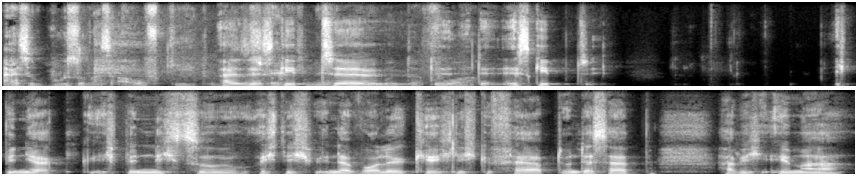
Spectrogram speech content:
Also, wo sowas aufgeht. Und Also es gibt, äh, es gibt, ich bin ja, ich bin nicht so richtig in der Wolle kirchlich gefärbt und deshalb habe ich immer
